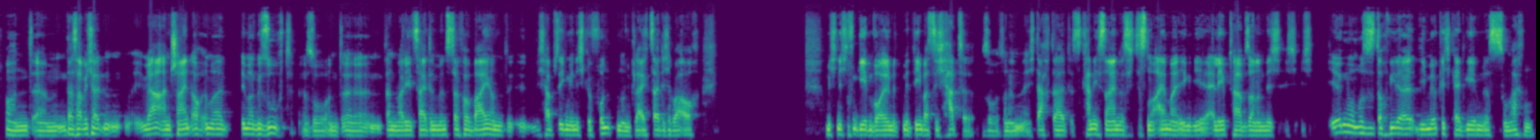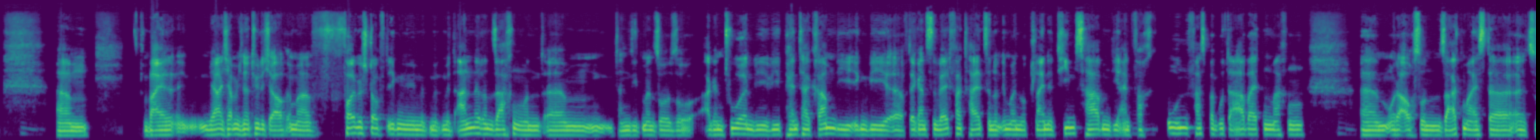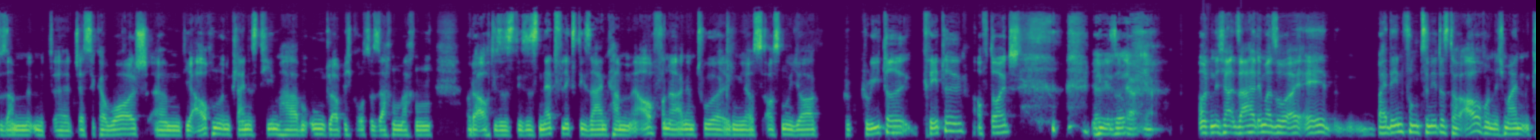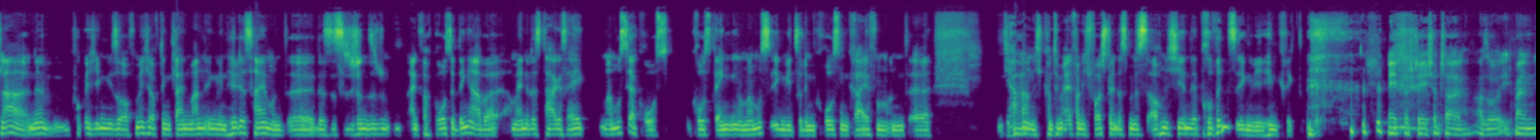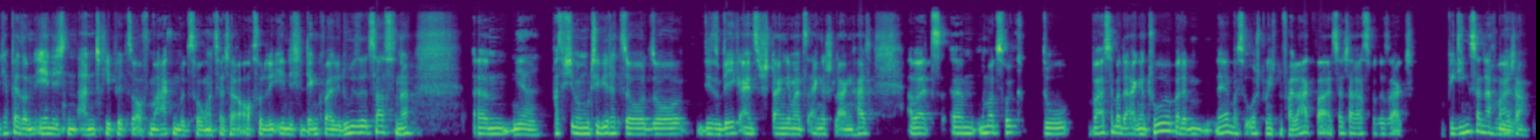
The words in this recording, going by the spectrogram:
Und ähm, das habe ich halt ja anscheinend auch immer immer gesucht. So und äh, dann war die Zeit in Münster vorbei und ich habe es irgendwie nicht gefunden und gleichzeitig aber auch mich nicht geben wollen mit, mit dem, was ich hatte, so, sondern ich dachte halt, es kann nicht sein, dass ich das nur einmal irgendwie erlebt habe, sondern ich, ich, ich irgendwo muss es doch wieder die Möglichkeit geben, das zu machen. Ähm, weil, ja, ich habe mich natürlich auch immer vollgestopft irgendwie mit, mit, mit anderen Sachen und ähm, dann sieht man so, so Agenturen wie, wie Pentagramm, die irgendwie äh, auf der ganzen Welt verteilt sind und immer nur kleine Teams haben, die einfach unfassbar gute Arbeiten machen. Ähm, oder auch so ein Sargmeister äh, zusammen mit, mit äh, Jessica Walsh, ähm, die auch nur ein kleines Team haben, unglaublich große Sachen machen. Oder auch dieses, dieses Netflix-Design kam auch von einer Agentur irgendwie aus, aus New York, Gretel, Gretel auf Deutsch. Irgendwie so. Ja, ja. Und ich sah halt immer so, ey, bei denen funktioniert es doch auch. Und ich meine, klar, ne, gucke ich irgendwie so auf mich, auf den kleinen Mann irgendwie in Hildesheim und äh, das ist schon, schon einfach große Dinge, aber am Ende des Tages, ey, man muss ja groß, groß denken und man muss irgendwie zu dem Großen greifen und äh, ja, und ich konnte mir einfach nicht vorstellen, dass man das auch nicht hier in der Provinz irgendwie hinkriegt. nee, verstehe ich total. Also ich meine, ich habe ja so einen ähnlichen Antrieb jetzt so auf Marken bezogen, etc. Auch so die ähnliche Denkweise, wie du jetzt hast, ne? Ähm, ja. Was mich immer motiviert hat, so, so diesen Weg einzuschlagen, den man jetzt eingeschlagen hat. Aber jetzt ähm, nochmal zurück, du warst ja bei der Agentur, bei dem, ne, was ursprünglich ein Verlag war, etc., hast du gesagt. Wie ging es danach ja. weiter?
